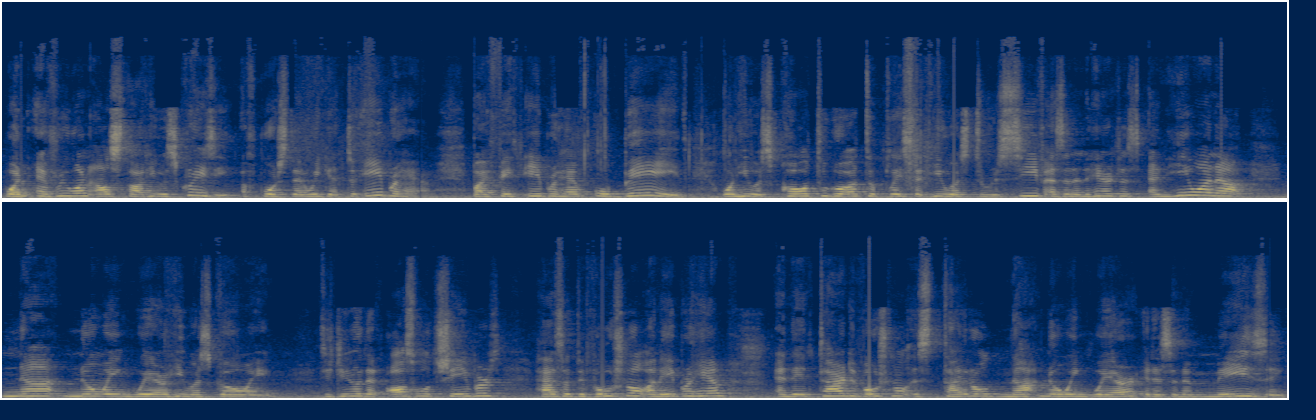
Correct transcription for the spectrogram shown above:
when everyone else thought he was crazy. Of course, then we get to Abraham. By faith, Abraham obeyed when he was called to go out to a place that he was to receive as an inheritance, and he went out not knowing where he was going. Did you know that Oswald Chambers has a devotional on Abraham, and the entire devotional is titled Not Knowing Where. It is an amazing,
